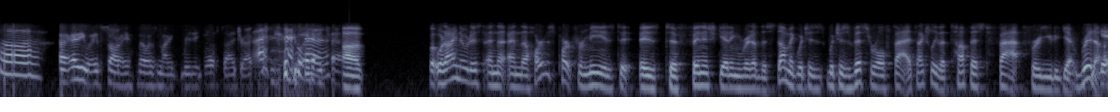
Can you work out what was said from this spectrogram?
oh. Uh, anyway, sorry, that was my ridiculous sidetrack. Go ahead. Uh, but what I noticed, and the and the hardest part for me is to is to finish getting rid of the stomach, which is which is visceral fat. It's actually the toughest fat for you to get rid of. Yeah.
